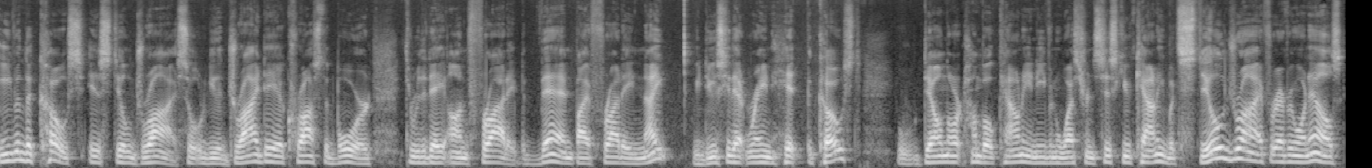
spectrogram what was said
even the coast is still dry. So it will be a dry day across the board through the day on Friday. But then by Friday night, we do see that rain hit the coast. Del Norte, Humboldt County, and even western Siskiyou County, but still dry for everyone else,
